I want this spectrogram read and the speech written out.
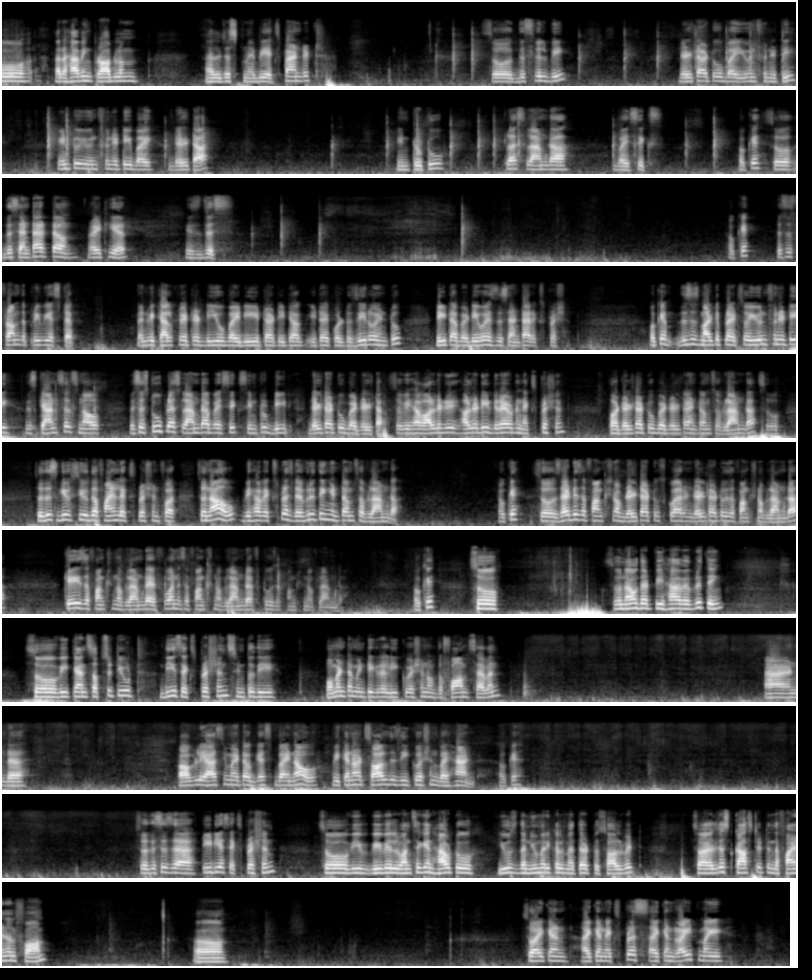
are having problem I will just maybe expand it so this will be delta 2 by u infinity into u infinity by delta into 2 plus lambda by 6 okay? So this entire term right here is this. Okay? This is from the previous step. When we calculated du by d eta eta eta equal to 0 into d eta by dy is this entire expression. Okay this is multiplied. So u infinity this cancels. Now this is 2 plus lambda by 6 into d delta 2 by delta. So we have already already derived an expression for delta 2 by delta in terms of lambda. So so this gives you the final expression for so now we have expressed everything in terms of lambda. Okay so z is a function of delta 2 square and delta 2 is a function of lambda. K is a function of lambda. F1 is a function of lambda. F2 is a function of lambda. Okay so so now that we have everything so we can substitute these expressions into the momentum integral equation of the form 7 and uh, probably as you might have guessed by now we cannot solve this equation by hand okay? So this is a tedious expression. So we, we will once again have to use the numerical method to solve it. So I will just cast it in the final form. Uh, so I can I can express I can write my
